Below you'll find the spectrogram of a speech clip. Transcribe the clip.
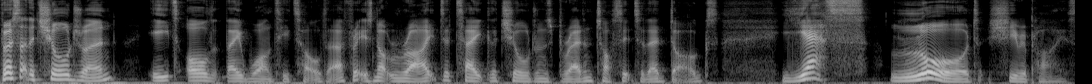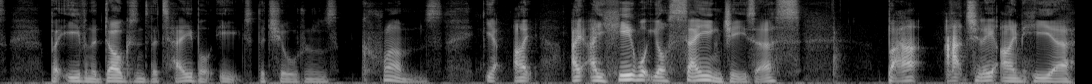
first, like the children Eat all that they want, he told her, for it is not right to take the children's bread and toss it to their dogs. Yes, Lord, she replies, but even the dogs under the table eat the children's crumbs. Yeah, I, I, I hear what you're saying, Jesus, but actually, I'm here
